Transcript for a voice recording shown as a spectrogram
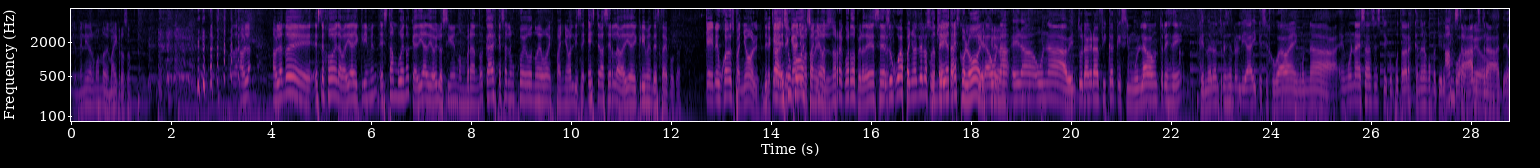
Bienvenido al mundo de Microsoft. Habla- hablando de este juego de la abadía del crimen, es tan bueno que a día de hoy lo siguen nombrando. Cada vez que sale un juego nuevo español, dicen, este va a ser la abadía del crimen de esta época. Que era un juego español. De- ¿De claro, qué- es de un qué juego año español, no recuerdo, pero debe ser... Es un juego español de los 80 Donde había tres colores, Era creo. una, era una aventura gráfica que simulaba un 3D, que no era un 3D en realidad y que se jugaba en una en una de esas este, computadoras que no eran compatibles tipo Amstrad, creo. Amstrad, de-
